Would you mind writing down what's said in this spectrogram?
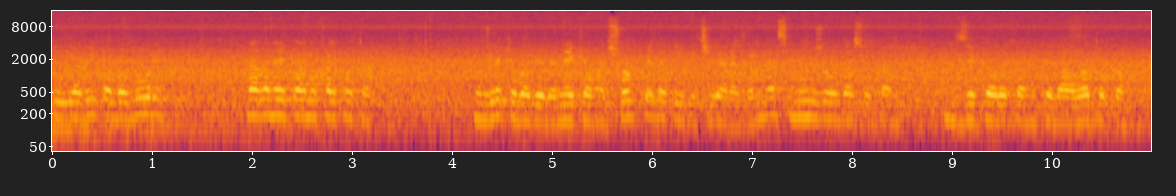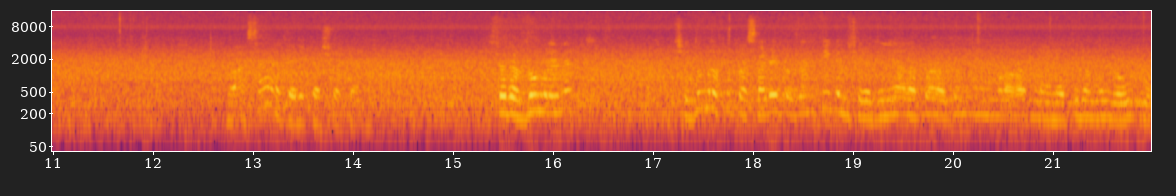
کیږي هغه ته به ګوري دا غنې کانو خلکو ته زړه کې به د نیک عمل شوق پیدا کیږي چې یاره زم داسې منځو داسې ذکر وکم تلاوت وکم نو اسانه طریقه شو کنه صرف دومره نه چې دومره خو په سړی په ځان کې کوم چې د دنیا لپاره کوم مراغت مهنتونه موږ وکړو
